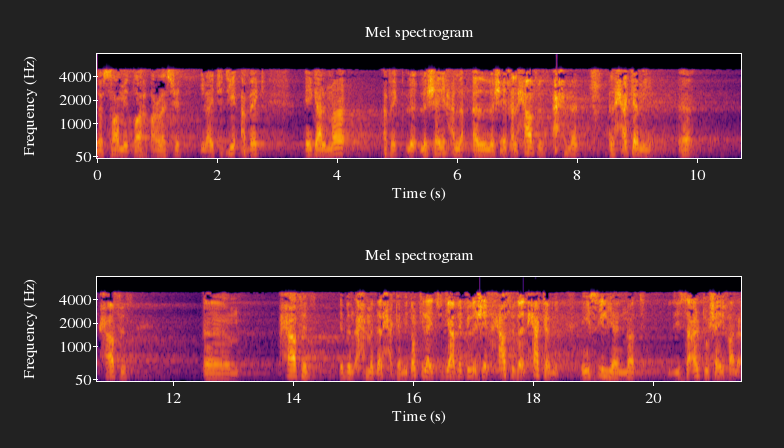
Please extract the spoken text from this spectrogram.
de Samita par la suite. Il a étudié avec également avec le, le cheikh al-Hafiz Ahmed al-Hakami hein, Hafiz euh, Hafiz ibn Ahmed al-Hakami donc il a étudié avec le cheikh Hafiz al-Hakami et ici il y a une note il dit سألت شيخنا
